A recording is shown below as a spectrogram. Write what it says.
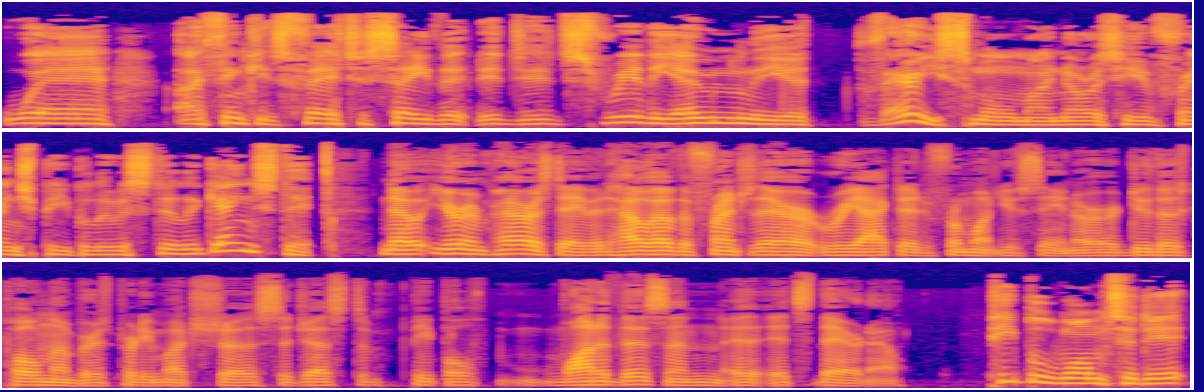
where I think it's fair to say that it's really only a very small minority of French people who are still against it. Now, you're in Paris, David. How have the French there reacted from what you've seen? Or do those poll numbers pretty much uh, suggest people wanted this and it's there now? People wanted it,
